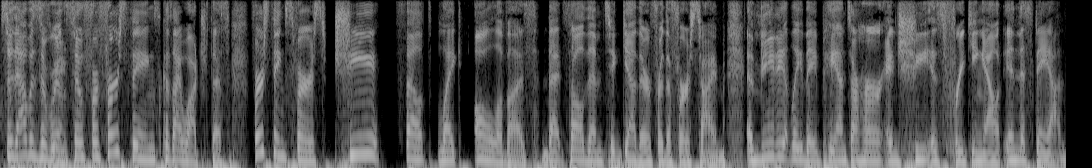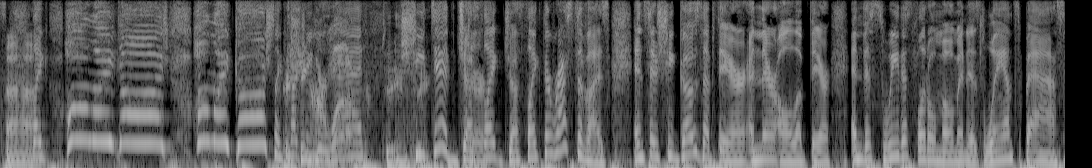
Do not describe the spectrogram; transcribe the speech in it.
So that was a real. So for first things, because I watched this. First things first, she felt like all of us that saw them together for the first time. Immediately they pan to her and she is freaking out in the stands. Uh-huh. Like, oh my gosh, oh my gosh, like 'Cause she touching her grew up head. to NSYNC. She did, just Sure. like just like the rest of us. And so she goes up there and they're all up there. And the sweetest little moment is Lance Bass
